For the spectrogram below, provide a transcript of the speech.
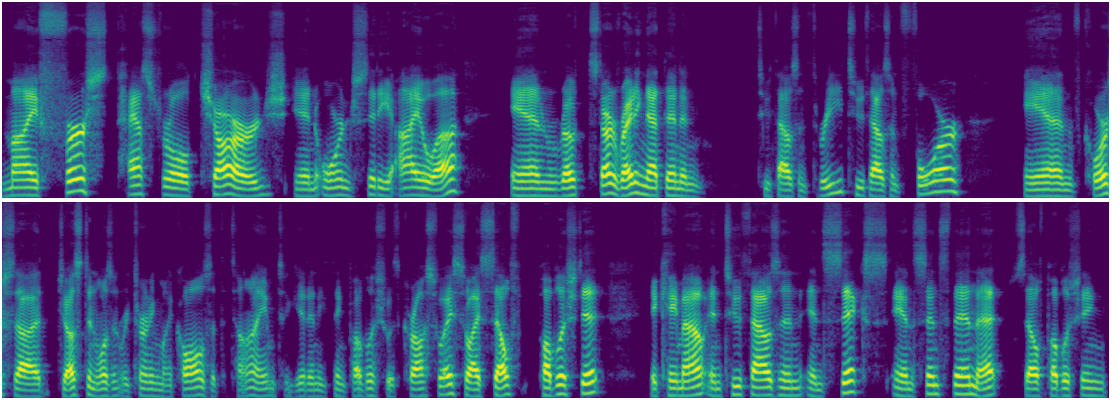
my first pastoral charge in Orange City, Iowa, and wrote started writing that then in 2003, 2004. And of course, uh, Justin wasn't returning my calls at the time to get anything published with Crossway. So I self published it it came out in 2006. And since then, that self publishing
